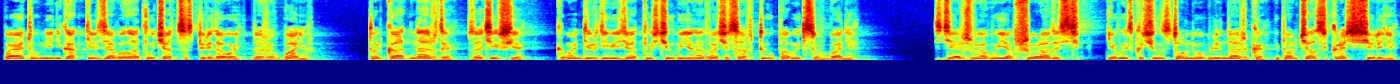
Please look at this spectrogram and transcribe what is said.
Поэтому мне никак нельзя было отлучаться с передовой, даже в баню. Только однажды, затишье, командир дивизии отпустил меня на два часа в тыл помыться в бане. Сдерживая обуявшую радость, я выскочил из томного блиндажика и помчался к расщелине,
